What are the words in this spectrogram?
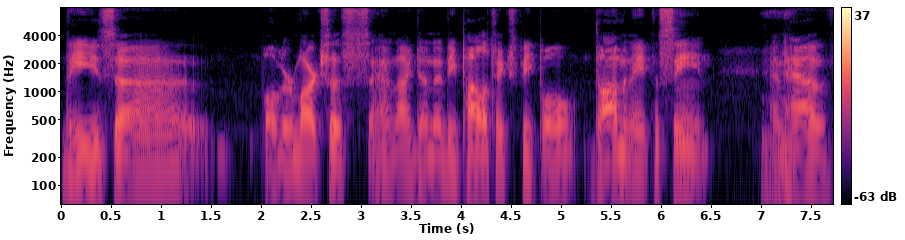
these uh, vulgar Marxists and identity politics people dominate the scene. Mm-hmm. And have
